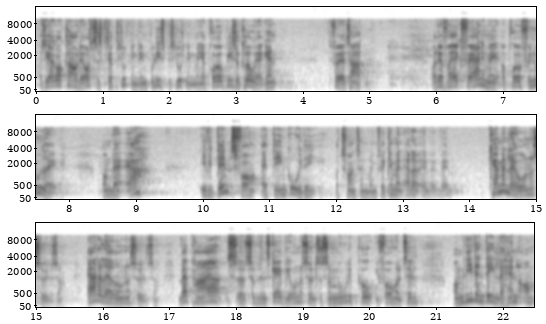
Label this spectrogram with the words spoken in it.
altså jeg er godt klar over, at det er os, der skal tage beslutningen. Det er en politisk beslutning, men jeg prøver at blive så klog, jeg kan, før jeg tager den. Og derfor er jeg ikke færdig med at prøve at finde ud af, om der er evidens for, at det er en god idé at tvangsanbringe Kan man, er der, øh, kan man lave undersøgelser? Er der lavet undersøgelser? Hvad peger så, så videnskabelige undersøgelser som muligt på i forhold til, om lige den del, der handler om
